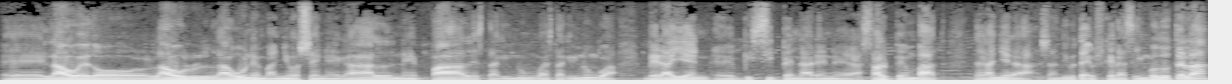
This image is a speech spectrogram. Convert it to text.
e, lau edo lau lagunen baino Senegal, Nepal, ez da ginungua, ez da ginungua beraien e, bizipenaren e, azalpen bat eta gainera esan digute euskera zeingo dutela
